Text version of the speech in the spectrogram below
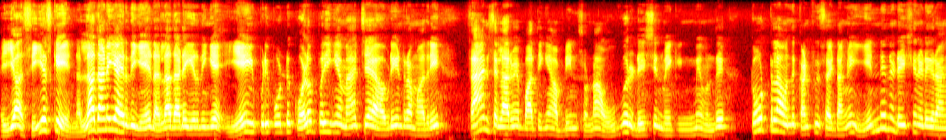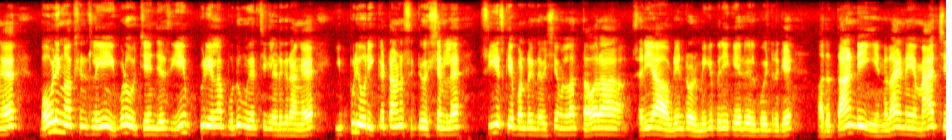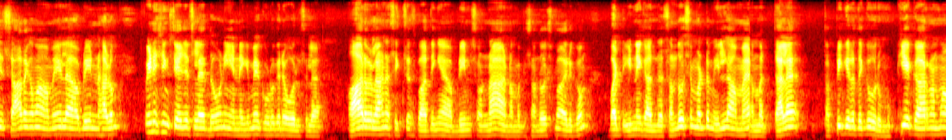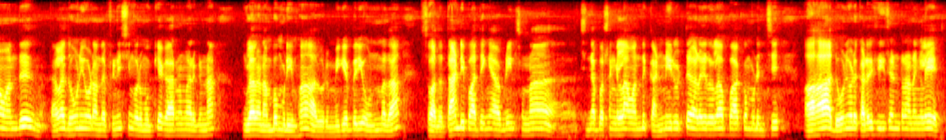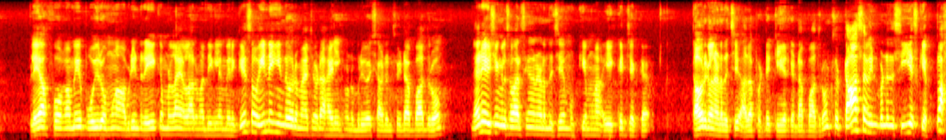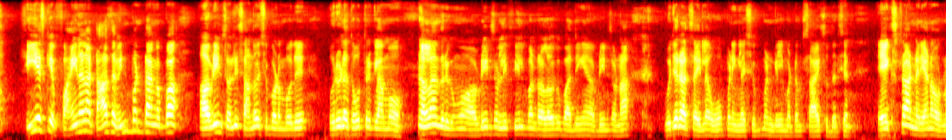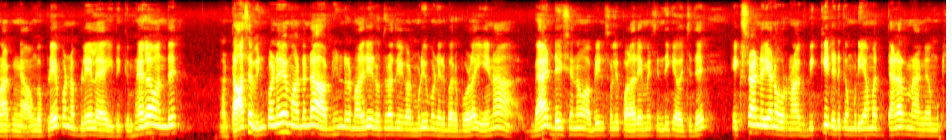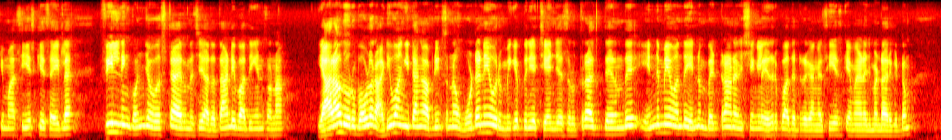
ஐயா சிஎஸ்கே நல்லா தானேயா இருந்தீங்க? நல்லா தானே இருந்தீங்க? ஏன் இப்படி போட்டு குழப்புறீங்க மேட்சை அப்படின்ற மாதிரி ஃபேன்ஸ் எல்லாருமே பார்த்தீங்க அப்படின்னு சொன்னால் ஒவ்வொரு டெசிஷன் மேக்கிங்குமே வந்து டோட்டலாக வந்து கன்ஃபியூஸ் ஆகிட்டாங்க என்னென்ன டெசிஷன் எடுக்கிறாங்க? பவுலிங் ஆப்ஷன்ஸ்லேயே இவ்வளோ சேஞ்சஸ் ஏன் இப்படியெல்லாம் புது முயற்சிகள் எடுக்கிறாங்க? இப்படி ஒரு இக்கட்டான சுச்சுவேஷனில் சிஎஸ்கே பண்ணுற இந்த விஷயமெல்லாம் தவறா சரியா? அப்படின்ற ஒரு மிகப்பெரிய கேள்விகள் போயிட்டுருக்கு அதை தாண்டி என்னதான் என்னைய மேட்ச்சு சாதகமாக அமையல அப்படின்னாலும் ஃபினிஷிங் ஸ்டேஜஸில் தோனி என்றைக்குமே கொடுக்குற ஒரு சில ஆறுதலான சிக்ஸஸ் பார்த்தீங்க அப்படின்னு சொன்னால் நமக்கு சந்தோஷமாக இருக்கும். பட் இன்றைக்கி அந்த சந்தோஷம் மட்டும் இல்லாமல் நம்ம தலை தப்பிக்கிறதுக்கு ஒரு முக்கிய காரணமாக வந்து தலை தோனியோட அந்த ஃபினிஷிங் ஒரு முக்கிய காரணமாக இருக்குன்னா உங்களால் நம்ப முடியுமா? அது ஒரு மிகப்பெரிய உண்மை தான் ஸோ அதை தாண்டி பார்த்தீங்க அப்படின்னு சொன்னால் சின்ன பசங்கள்லாம் வந்து கண்ணீர் விட்டு அழுகிறதெல்லாம் பார்க்க முடிஞ்சு ஆஹா தோனியோட கடைசி சீசன்றானுங்களே ப்ளே ஆஃப் போகாமே போயிடுவோமா அப்படின்ற ஏக்கமெல்லாம் எல்லாரும் மத்தியிலும் இருக்குது ஸோ இன்றைக்கி இந்த ஒரு மேட்சோட ஹைலைட் கொண்டு முடியும் ஷார்ட் அண்ட் ஸ்வீட்டாக பார்த்துருவோம். நிறைய விஷயங்கள் சுவாரஸ்யமாக நடந்துச்சு. முக்கியமாக எக்கச்சக்க தவறுகள் நடந்துச்சு. அதை பட்டு கிளியர் கட்டாக பார்த்துருவோம். ஸோ டாஸை வின் பண்ணது சிஎஸ்கேப்பா சிஎஸ்கே ஃபைனலாக டாஸை வின் பண்ணிட்டாங்கப்பா அப்படின்னு சொல்லி சந்தோஷப்படும் போது ஒருவேளை தோற்றுருக்கலாமோ நல்லா இருந்திருக்குமோ அப்படின்னு சொல்லி ஃபீல் பண்ணுற அளவுக்கு பார்த்தீங்க அப்படின்னு சொன்னால் குஜராத் சைடில் ஓப்பனிங்கில் சுப்மன் கில் மற்றும் சாய் சுதர்ஷன் எக்ஸ்ட்ராடனரியான ஒரு நாக்குங்க. அவங்க ப்ளே பண்ண பிளேயில் இதுக்கு மேலே வந்து நான் டாஸை வின் பண்ணவே மாட்டேன்டா அப்படின்ற மாதிரி ருத்ராஜ் கேக்வாட் முடிவு பண்ணியிருப்பார் போல். ஏன்னா பேட் டெசிஷனோ அப்படின்னு சொல்லி பலரையுமே சிந்திக்க வச்சுது. எக்ஸ்ட்ரானரியான ஒரு நாள் விக்கெட் எடுக்க முடியாமல் திணறினாங்க. முக்கியமாக சிஎஸ்கே சைடில் ஃபீல்டிங் கொஞ்சம் ஒஸ்ட்டாக இருந்துச்சு. அதை தாண்டி பார்த்தீங்கன்னு சொன்னால் யாராவது ஒரு பவுலர் அடி வாங்கிட்டாங்க அப்படின்னு சொன்னால் உடனே ஒரு மிகப்பெரிய சேஞ்சஸ் ருத்ராஜ்லேருந்து இன்னுமே வந்து இன்னும் பெட்டரான விஷயங்களை எதிர்பார்த்துட்ருக்காங்க சிஎஸ்கே மேனேஜ்மெண்ட்டாக இருக்கட்டும்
